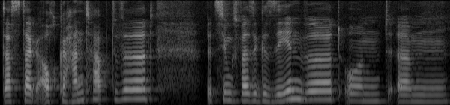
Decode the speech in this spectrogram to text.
das da auch gehandhabt wird, beziehungsweise gesehen wird. Und ähm,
